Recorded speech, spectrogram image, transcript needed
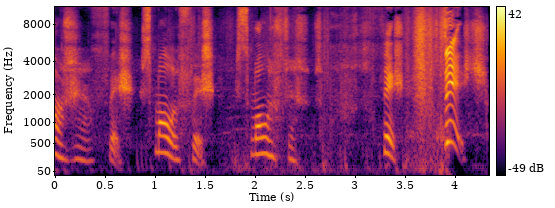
Smaller fish, smaller fish, smaller fish, fish, fish.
